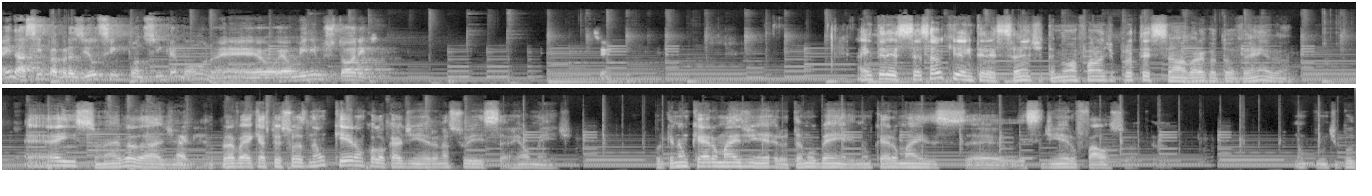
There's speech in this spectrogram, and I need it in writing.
Ainda assim, para o Brasil, 5,5 é bom, não é? É o, é o mínimo histórico. Sim. É interessante, sabe o que é interessante? Também uma forma de proteção, agora que eu tô vendo. É isso, né? É verdade. É. É, é que as pessoas não queiram colocar dinheiro na Suíça, realmente. Porque não quero mais dinheiro, tamo bem, não quero mais é, esse dinheiro falso. Não- tipo,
